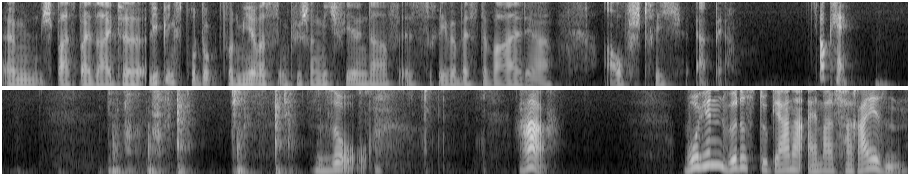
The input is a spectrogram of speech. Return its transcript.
Ähm, Spaß beiseite. Lieblingsprodukt von mir, was im Kühlschrank nicht fehlen darf, ist Rewe Beste Wahl, der Aufstrich Erdbeer. Okay. So. Ah. Wohin würdest du gerne einmal verreisen?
